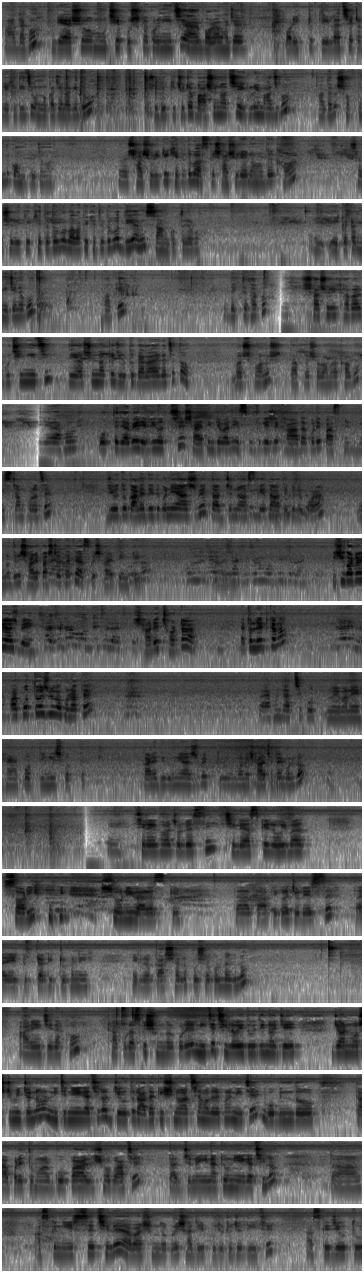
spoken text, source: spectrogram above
আর দেখো, গ্যাসও মুছে পরিষ্কার করে নিয়েছি। আর বড়া ভাজার পরে একটু তেল আছে, এটা রেখে দিয়েছি, অন্য কাজে লাগিয়ে দেবো। শুধু কিছুটা বাসন আছে, এগুলোই মাজবো। দেখো, সব কিন্তু কমপ্লিট আমার। এবার শাশুড়িকে খেতে দেবো, আজকে শাশুড়ি ননদের খাওয়া। শাশুড়িকে খেতে দেবো, বাবাকে খেতে দেবো, দিয়ে আমি স্নান করতে যাব। এই এই কটা মেজে নেব ফাঁকে দেখতে থাকো। শাশুড়ি খাবার গুছিয়ে নিয়েছি, দিয়ে আসুন নাকে, যেহেতু বেলা হয়ে গেছে তো, বয়স্ক মানুষ, তারপরে সব আমরা খাব। এখন পড়তে যাবে, রেডি হচ্ছে, সাড়ে তিনটে বাজে, স্কুল থেকে এসে খাওয়া দাওয়া করে পাঁচ মিনিট বিশ্রাম করেছে। যেহেতু দিদিবা নিয়ে আসবে, তার জন্য আজকে তাড়াতাড়ি করে পড়া। অন্যদিন সাড়ে পাঁচটায় থাকে, আজকে সাড়ে তিনটে। পিসি কটায় আসবে? সাড়ে ছটা? এত লেট কেন? আর পড়তে বসবে কখন রাতে? এখন যাচ্ছি মানে হ্যাঁ পড়তে, ইংলিশ পড়তে। গানে দিদিমণি আসবে, একটু মানে সাড়ে ছটায় বলল। ছেলের ঘরে চলে এসেছি। ছেলে আজকে রবিবার সরি শনিবার আজকে। তা তাড়াতাড়ি করে চলে এসছে। তাই এই টুকটাক একটুখানি এগুলো সারলো পোষা করল এগুলো। আর এই যে দেখো, ঠাকুর আজকে সুন্দর করে নিচে ছিল এই দুই দিন, ওই যে জন্মাষ্টমীর জন্য নিচে নিয়ে গেছিল। যেহেতু রাধা কৃষ্ণ আছে আমাদের এখানে নিচে, গোবিন্দ, তারপরে তোমার গোপাল সব আছে, তার জন্য ইনাকেও নিয়ে গেছিল। তা আজকে নিয়ে এসছে ছেলে, আবার সুন্দর করে সাজিয়ে পুজো টুজো দিয়েছে। আজকে যেহেতু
